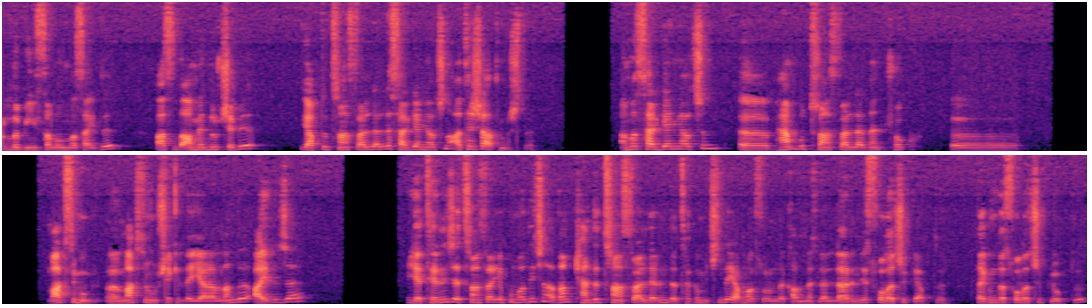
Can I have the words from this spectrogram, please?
hırlı bir insan olmasaydı aslında Ahmet Nur Çebi yaptığı transferlerle Sergen Yalçın'ı ateşe atmıştı. Ama Sergen Yalçın e, hem bu transferlerden çok e, maksimum e, maksimum şekilde yararlandı. Ayrıca yeterince transfer yapılmadığı için adam kendi transferlerini de takım içinde yapmak zorunda kaldı. Mesela Larin'i sol açık yaptı. Takımda sol açık yoktu.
